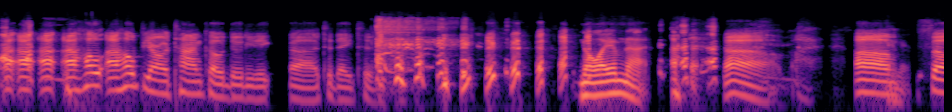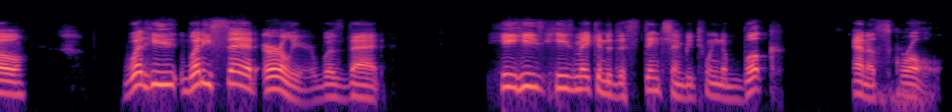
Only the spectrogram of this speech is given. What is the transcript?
I, I, I hope I hope you're on time code duty uh, today too. no i am not oh, um, so what he what he said earlier was that he he's he's making the distinction between a book and a scroll,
